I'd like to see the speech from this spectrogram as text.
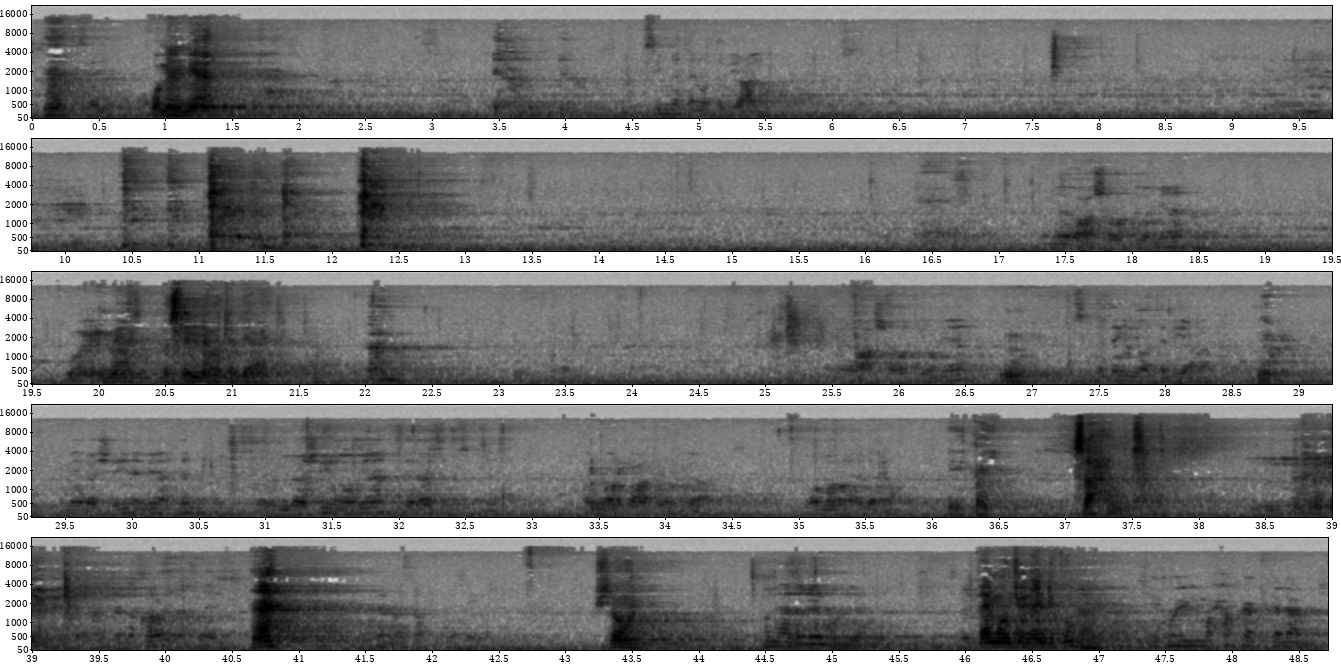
ها. ومن المئة سنة وتبيعين ومن العشرة ومئة ومن المئة مسنة وتبيعات ومن العشرة ومئة مم. سنتين وتبيعا نعم ومن العشرين مئة ومن العشرين ومئة ثلاث مسنات أو أربعة أتباع وأمرنا لا أعلم إيه طيب صح؟ ها؟ شلون؟ كل هذا غير موجود عندنا غير موجود عندكم؟ شيخ وللمحقق كلام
